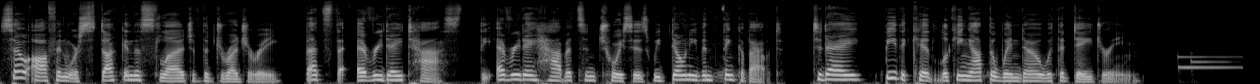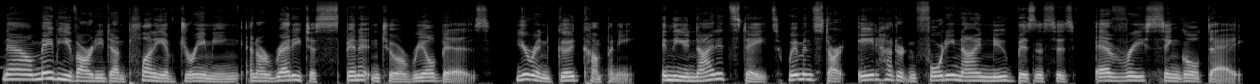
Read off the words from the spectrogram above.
So often we're stuck in the sludge of the drudgery. That's the everyday tasks, the everyday habits and choices we don't even think about. Today, be the kid looking out the window with a daydream. Now, maybe you've already done plenty of dreaming and are ready to spin it into a real biz you're in good company. In the United States, women start 849 new businesses every single day.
